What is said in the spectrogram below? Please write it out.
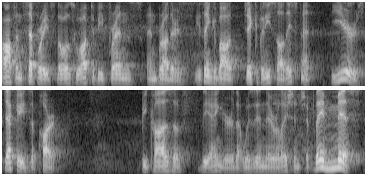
often separates those who ought to be friends and brothers. You think about Jacob and Esau, they spent years, decades apart because of the anger that was in their relationship. They missed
